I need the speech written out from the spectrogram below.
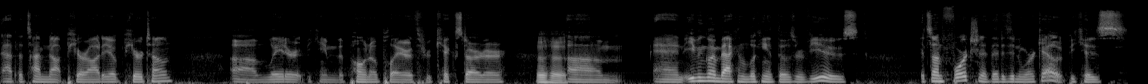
at the time, not Pure Audio, Pure Tone. Um, later, it became the Pono player through Kickstarter. Mhm. Um, and even going back and looking at those reviews, it's unfortunate that it didn't work out because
